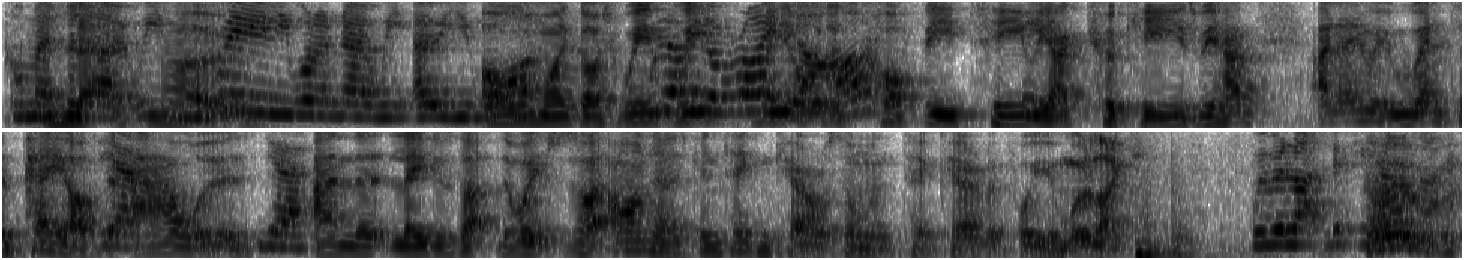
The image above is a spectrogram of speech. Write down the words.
comment Let below. We know. really want to know. We owe you Oh one. my gosh, we We we, right we ordered coffee, tea, we had cookies, we had and anyway we went to pay after Yeah. hours Yeah. and the lady was like the waitress was like, Oh no, it's been taken care of, someone take care of it for you and we were like We were like looking at Who? like,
